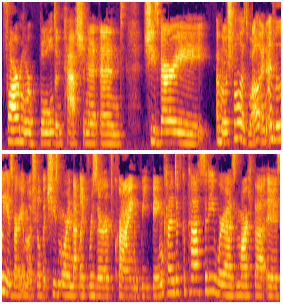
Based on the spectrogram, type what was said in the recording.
far more bold and passionate and she's very emotional as well. And, and Lily is very emotional, but she's more in that like reserved crying, weeping kind of capacity. Whereas Martha is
